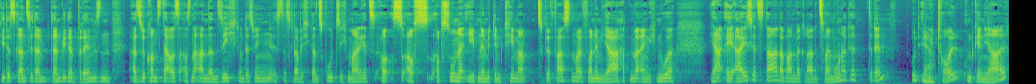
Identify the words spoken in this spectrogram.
die das Ganze dann, dann wieder bremsen. Also du kommst da aus, aus einer anderen Sicht und deswegen ist das, glaube ich, ganz gut, sich mal jetzt aus, aus, auf so einer Ebene mit dem Thema zu befassen, weil vor einem Jahr hatten wir eigentlich nur ja, AI ist jetzt da, da waren wir gerade zwei Monate drin und irgendwie ja. toll und genial.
